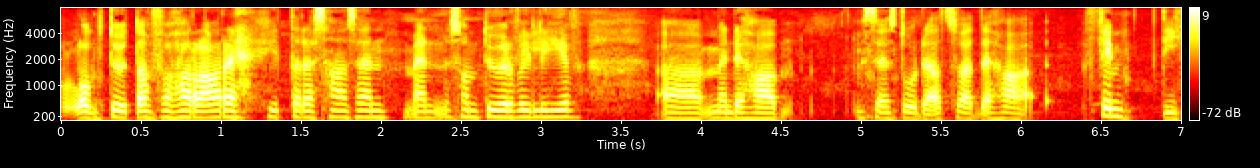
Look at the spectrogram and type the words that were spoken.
långt utanför Harare hittades han sen men som tur vid liv. Uh, men det har, sen stod det alltså att det har 50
